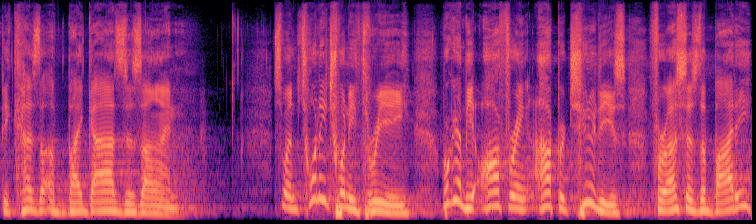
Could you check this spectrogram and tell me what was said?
because of by God's design. So in 2023, we're going to be offering opportunities for us as the body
